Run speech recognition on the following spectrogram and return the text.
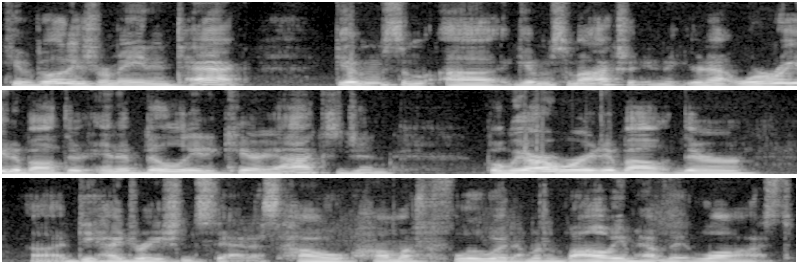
capabilities remain intact. Give them some, uh, give them some oxygen. You're not worried about their inability to carry oxygen, but we are worried about their uh, dehydration status. How how much fluid, how much volume have they lost,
